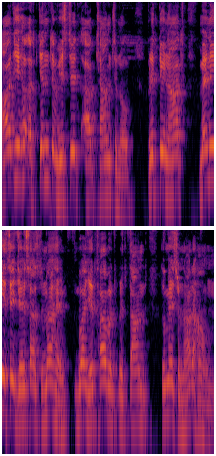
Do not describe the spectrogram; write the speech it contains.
आज यह अत्यंत विस्तृत आख्यान सुनो। पृथ्वीनाथ, मैंने इसे जैसा सुना है, वह यथावत वृत्तांत तुम्हें सुना रहा हूँ।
